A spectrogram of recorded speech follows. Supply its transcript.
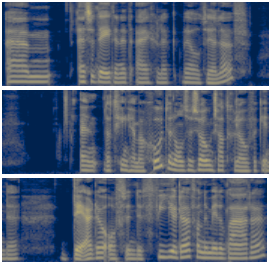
Ehm, en ze deden het eigenlijk wel zelf. En dat ging helemaal goed. En onze zoon zat geloof ik in de derde of in de vierde van de middelbare.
